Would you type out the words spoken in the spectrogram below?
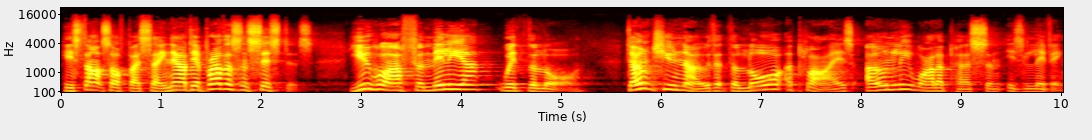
He starts off by saying, Now, dear brothers and sisters, you who are familiar with the law, don't you know that the law applies only while a person is living?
